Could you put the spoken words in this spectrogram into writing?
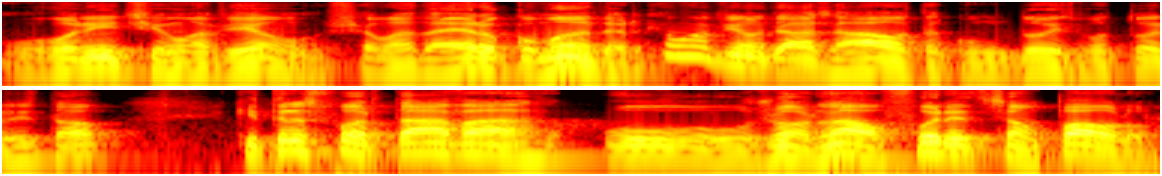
o Rolim tinha um avião chamado Aerocommander, que é um avião de asa alta com dois motores e tal, que transportava o jornal Folha de São Paulo,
